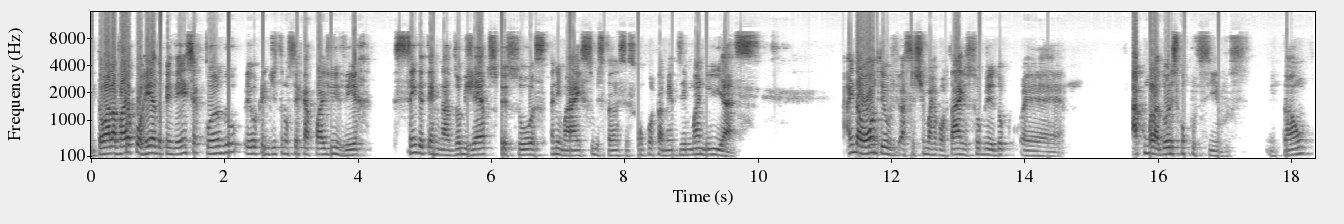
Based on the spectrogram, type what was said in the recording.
Então ela vai ocorrer a dependência quando eu acredito não ser capaz de viver sem determinados objetos, pessoas, animais, substâncias, comportamentos e manias. Ainda ontem eu assisti uma reportagem sobre é, acumuladores compulsivos. Então,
